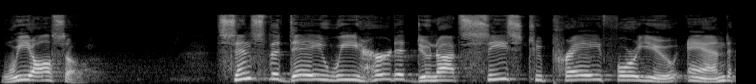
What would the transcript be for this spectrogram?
we also, since the day we heard it, do not cease to pray for you and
